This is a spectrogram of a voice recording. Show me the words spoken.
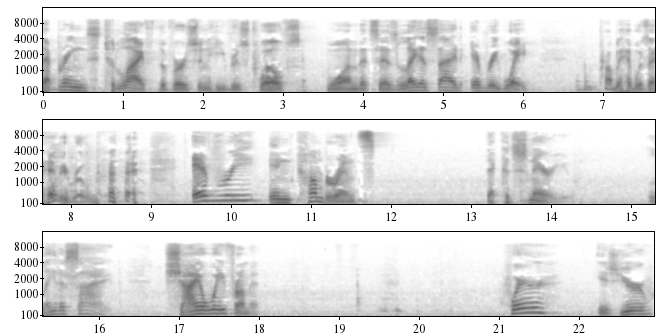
That brings to life the verse in Hebrews 12 1 that says, Lay aside every weight. Probably was a heavy robe. every encumbrance that could snare you. Lay it aside. Shy away from it. Where is your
